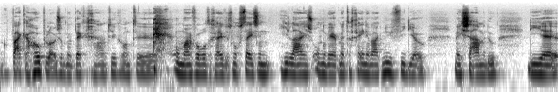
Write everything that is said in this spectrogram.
Ook een paar keer hopeloos op mijn bek gegaan natuurlijk. Want eh, om maar een voorbeeld te geven... is nog steeds een hilarisch onderwerp... met degene waar ik nu video mee samen doe. Die eh,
